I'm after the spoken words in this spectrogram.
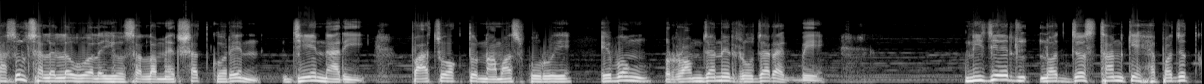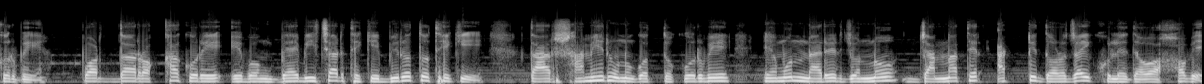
রাসুল সাল্লাহু আলহিহসাল্লাম এরশাদ করেন, যে নারী পাঁচ ওয়াক্ত নামাজ পড়বে এবং রমজানের রোজা রাখবে, নিজের লজ্জাস্থানকে হেফাজত করবে, পর্দা রক্ষা করে এবং ব্যবিচার থেকে বিরত থেকে তার স্বামীর অনুগত্য করবে, এমন নারীর জন্য জান্নাতের আটটি দরজাই খুলে দেওয়া হবে।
